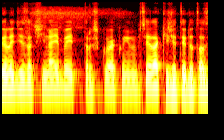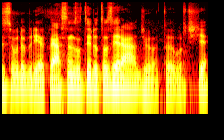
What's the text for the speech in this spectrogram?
ty lidi začínají být trošku jako jim přijde taky, že ty dotazy jsou dobrý. Jako já jsem za ty dotazy rád, že jo, to je určitě...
